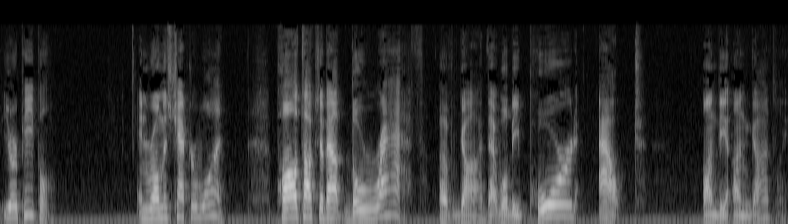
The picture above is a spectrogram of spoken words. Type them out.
your people. In Romans chapter 1, Paul talks about the wrath of God that will be poured out on the ungodly.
